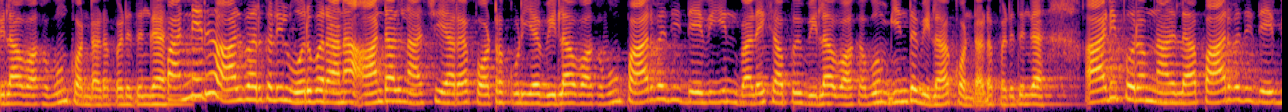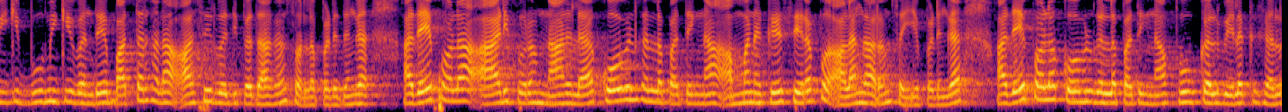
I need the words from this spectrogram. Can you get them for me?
விழாவாகவும் கொண்டாடப்படுதுங்க. பன்னிரு ஆழ்வார்களில் ஒருவரான ஆண்டாள் நாச்சியாரை போற்றக்கூடிய விழாவாகவும் பார்வதி தேவியின் வளைகாப்பு விழாவாகவும் இந்த விழா கொண்டாடப்படுதுங்க. ஆடிப்புறம் நாளில் பார்வதி தேவிக்கு பூமிக்கு வந்து பக்தர்களை ஆசீர்வதிப்பதாக சொல்லப்படுதுங்க. அதே போல் ஆடிப்புறம் நாளில் கோவில்களில் பார்த்திங்கன்னா அம்மனுக்கு சிறப்பு அலங்காரம் செய்யப்படுங்க. அதே போல் கோவில்களில் பார்த்திங்கன்னா பூக்கள் விளக்குகள்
